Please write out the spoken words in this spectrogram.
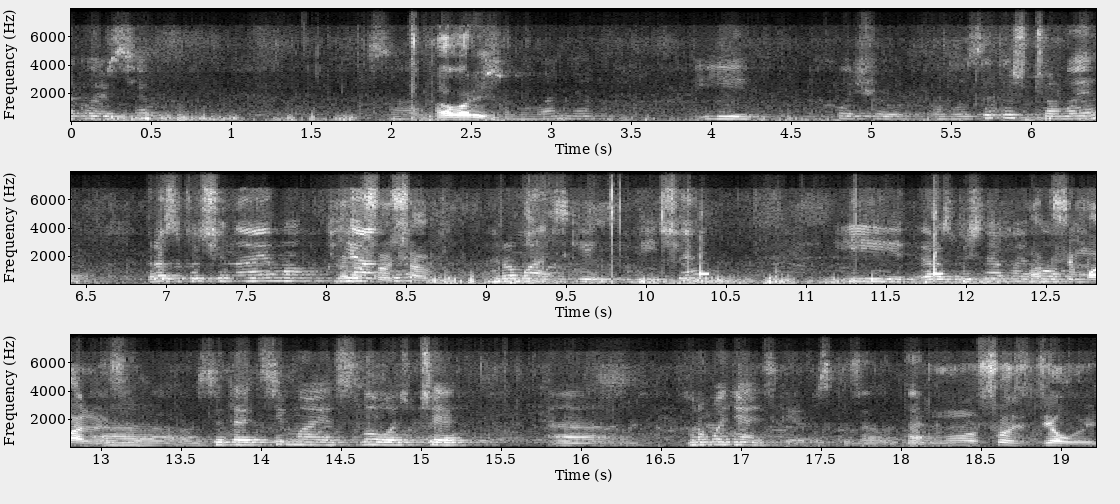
Дякую всім за Говори. шанування. І хочу оголосити, що ми розпочинаємо Хорошо, п'яте щас. громадське віче. І розпочнемо його. Максимально. е, Святоці мають слово ще е, громадянське, я би сказала. Так. Ну сделаю?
